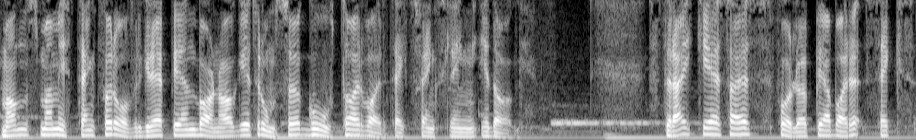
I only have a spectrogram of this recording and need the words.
Mannen som er mistenkt for overgrep i en barnehage i Tromsø, godtar varetektsfengsling i dag. Streik i SAS. Foreløpig er bare seks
